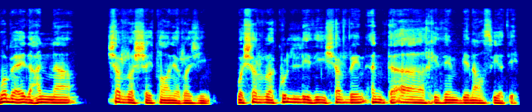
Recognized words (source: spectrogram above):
وابعد عنا شر الشيطان الرجيم وشر كل ذي شر أنت آخذ بناصيته.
